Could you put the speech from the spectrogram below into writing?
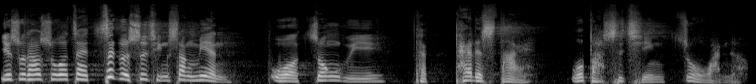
耶稣他说，在这个事情上面，我终于 tetelestai 我把事情做完了，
